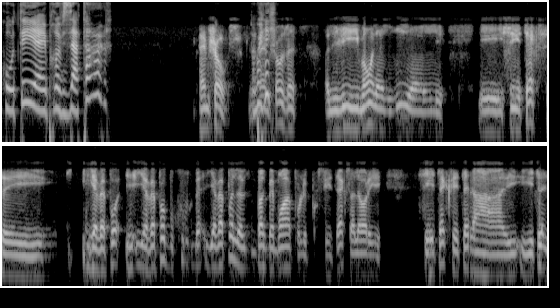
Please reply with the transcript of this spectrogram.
côté improvisateur. Même chose. La même chose. Olivier Himon, là, lui, euh, et ses textes, et, il n'y avait pas, il y avait pas beaucoup, il y avait pas le bonne mémoire pour, pour ses textes. Alors, ses textes étaient dans, il était,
